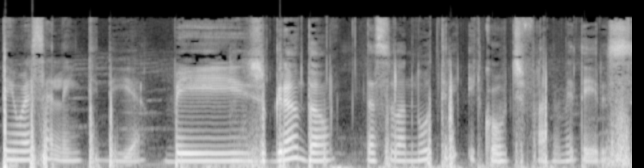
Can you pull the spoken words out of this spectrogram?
Tenha um excelente dia. Beijo grandão da sua Nutri e Coach Flávia Medeiros.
